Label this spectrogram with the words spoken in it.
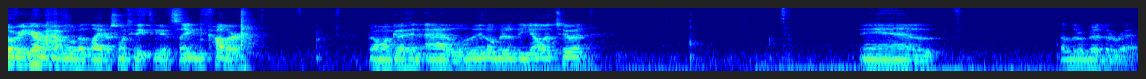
Over here, I'm gonna have a little bit lighter, so I'm gonna take, the same color, but I'm gonna go ahead and add a little bit of the yellow to it, and a little bit of the red.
